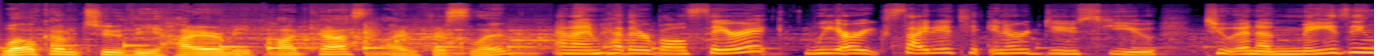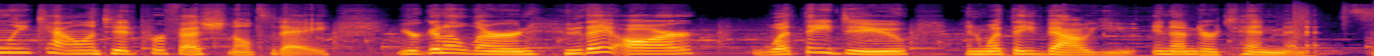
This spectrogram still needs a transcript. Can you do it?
Welcome to the Hire Me podcast. I'm Chris Lynn. And I'm Heather Balseric. We are excited to introduce you to an amazingly talented professional today. You're going to learn who they are, what they do, and what they value in under 10 minutes.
